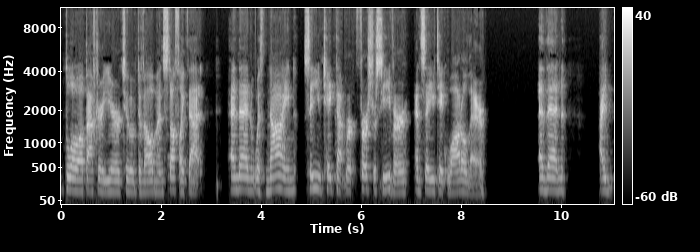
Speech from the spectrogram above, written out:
blow up after a year or two of development, stuff like that. And then with nine, say you take that re- first receiver and say you take Waddle there, and then I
